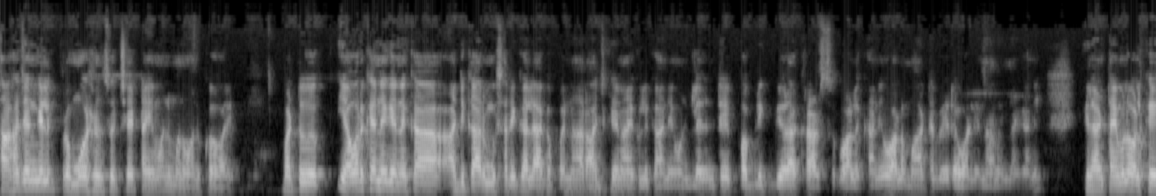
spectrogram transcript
సహజంగా వీళ్ళకి ప్రమోషన్స్ వచ్చే టైం అని మనం అనుకోవాలి. బట్ ఎవరికైనా కనుక అధికారం సరిగ్గా లేకపోయినా రాజకీయ నాయకులు కానివ్వండి లేదంటే పబ్లిక్ బ్యూరోక్రాట్స్ వాళ్ళు కానీ వాళ్ళ మాట వేరే వాళ్ళు వినాలన్నా కానీ ఇలాంటి టైంలో వాళ్ళకి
